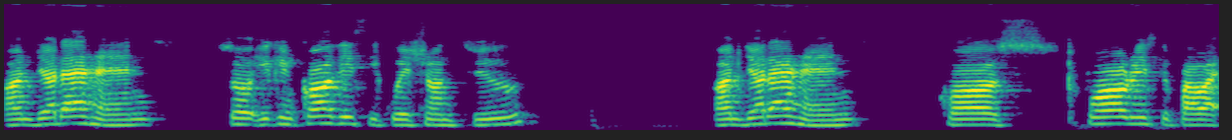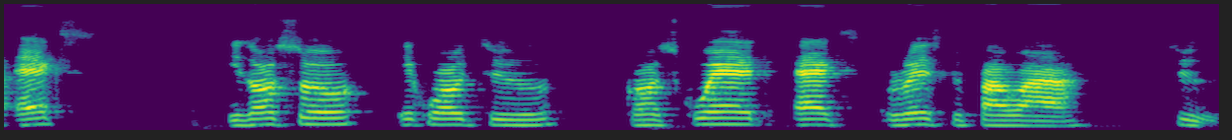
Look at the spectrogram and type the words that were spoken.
on the other hand, so you can call this equation 2. On the other hand, cos 4 raised to power x is also equal to cos squared x raised to power 2.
